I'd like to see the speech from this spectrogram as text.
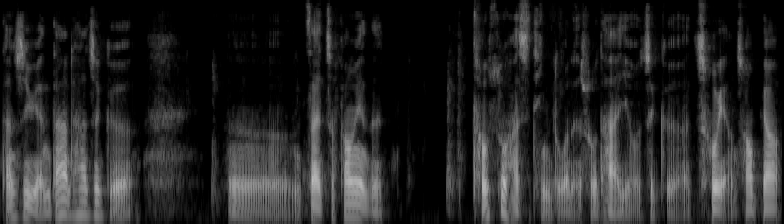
但是远大它这个嗯在这方面的投诉还是挺多的，说它有这个臭氧超标。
